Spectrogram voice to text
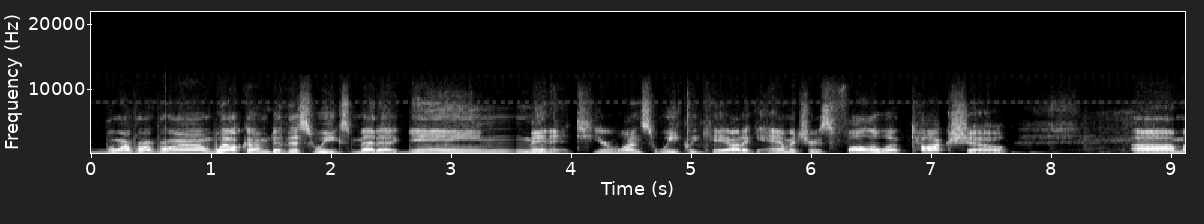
Boom, boom, boom. Welcome to this week's Meta Game Minute, your once weekly chaotic amateurs follow up talk show. Um,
